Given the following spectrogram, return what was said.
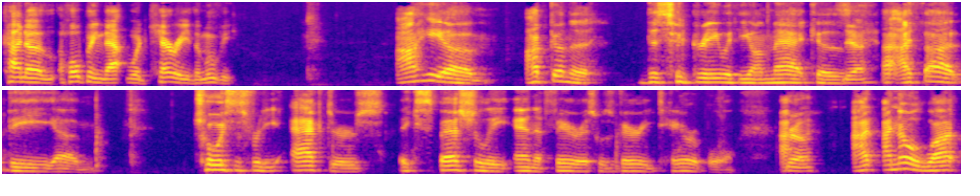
kind of hoping that would carry the movie. I um I'm gonna disagree with you on that because yeah. I, I, thought the um choices for the actors, especially Anna Faris, was very terrible. Really? I, I, I know a lot.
